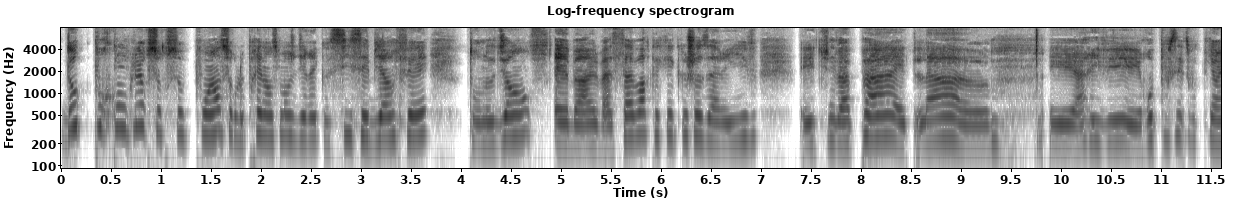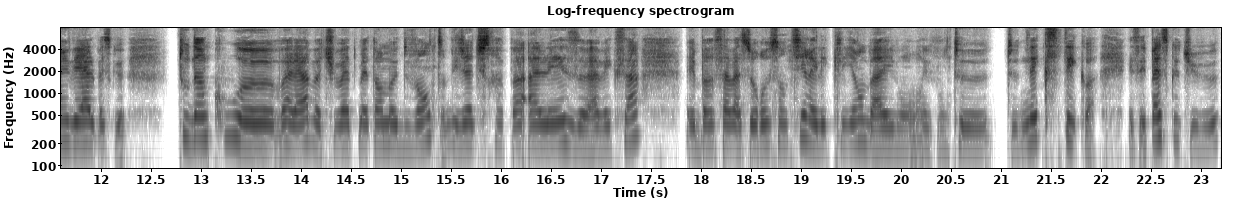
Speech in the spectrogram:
Donc pour conclure sur ce point, sur le prélancement, je dirais que si c'est bien fait, ton audience, eh ben, elle va savoir que quelque chose arrive et tu ne vas pas être là euh, et arriver et repousser ton client idéal parce que tout d'un coup, euh, voilà, bah, tu vas te mettre en mode vente. Déjà, tu seras pas à l'aise avec ça. Et ben, ça va se ressentir et les clients, bah, ils vont, ils vont te, te nexter, quoi. Et c'est pas ce que tu veux.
